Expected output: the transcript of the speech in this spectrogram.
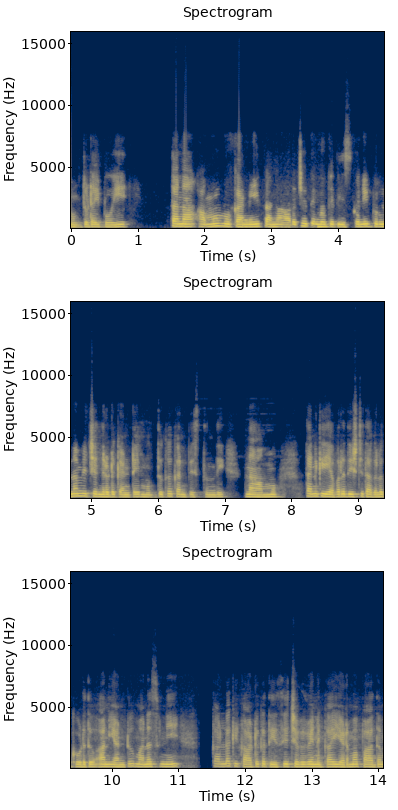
ముగ్ధుడైపోయి తన అమ్ము ముఖాన్ని తన అరచేతుల్లోకి తీసుకుని పున్నమి చంద్రుడి కంటే ముద్దుగా కనిపిస్తుంది నా అమ్ము. తనకి ఎవరి దిష్టి తగలకూడదు అని అంటూ మనసుని కళ్ళకి కాటుక తీసి చెవి వెనుక ఎడమ పాదం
